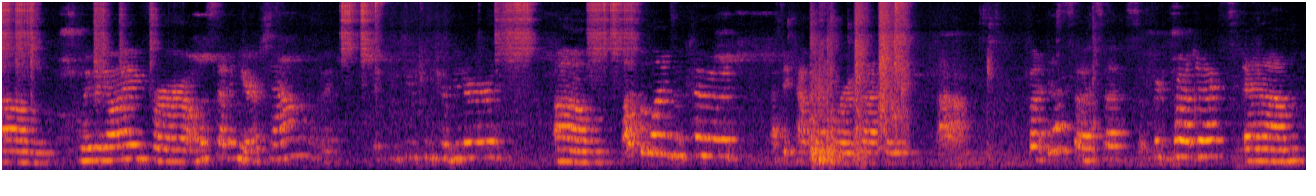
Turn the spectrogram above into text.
Um, we've been going for almost seven years now with 52 contributors, um, lots of lines of code. I to count that exactly. Um, but yeah, so it's a, it's a big project, and um,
